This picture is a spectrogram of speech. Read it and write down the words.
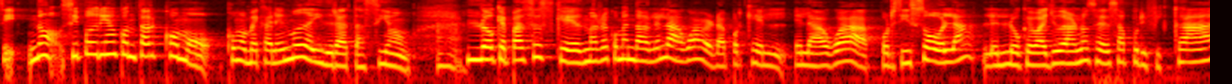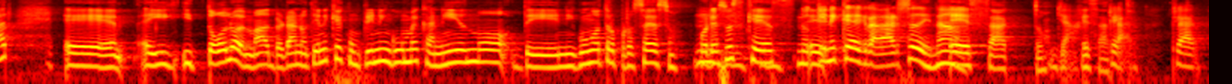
Sí, no, sí podrían contar como, como mecanismo de hidratación. Lo que pasa es que es más recomendable el agua, ¿verdad? Porque el, el agua por sí sola lo que va a ayudarnos es a purificar eh, y, y, todo lo demás, ¿verdad? No tiene que cumplir ningún mecanismo de ningún otro proceso. Por eso es que es... No eh, tiene que degradarse de nada. Exacto. Ya, exacto. claro, claro.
